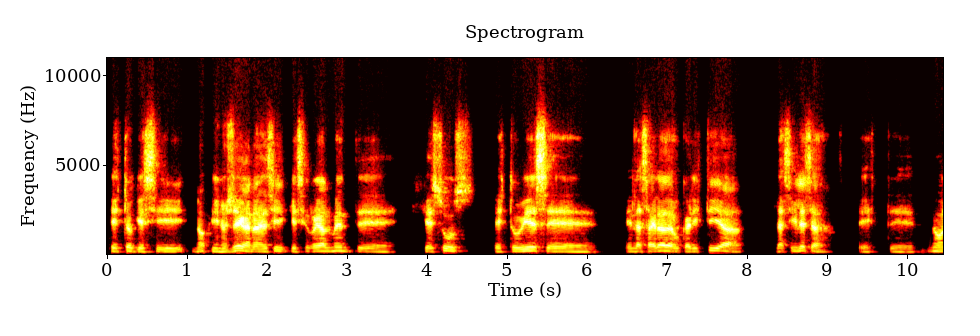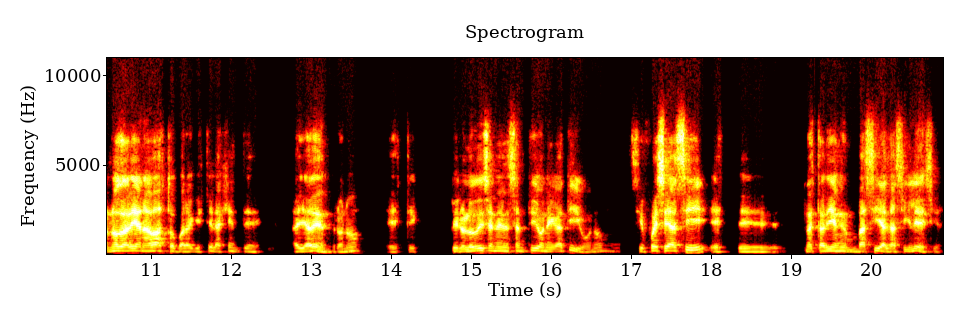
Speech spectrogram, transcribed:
esto que si, no, y nos llegan a decir que si realmente Jesús estuviese en la Sagrada Eucaristía, las iglesias este, no, no darían abasto para que esté la gente ahí adentro, ¿no? Este, pero lo dicen en el sentido negativo, ¿no? Si fuese así, este, no estarían vacías las iglesias.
